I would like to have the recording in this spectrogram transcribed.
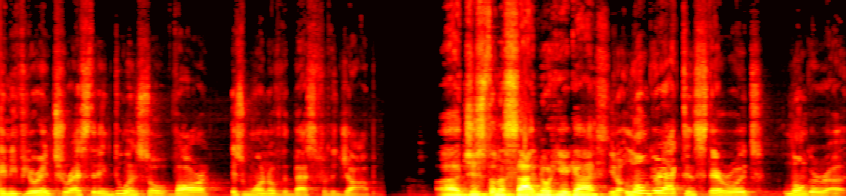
And if you're interested in doing so, VAR is one of the best for the job. Uh, just on a side note here, guys. You know, longer acting steroids, longer uh,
